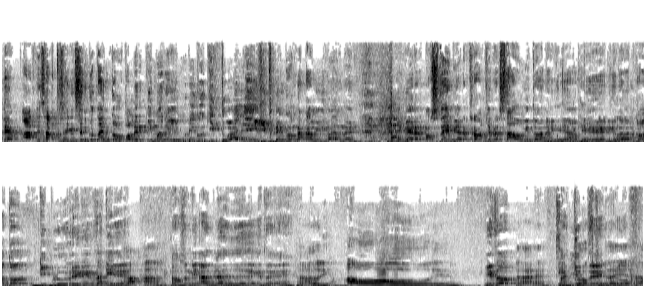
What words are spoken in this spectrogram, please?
tiap artis-artis yang sini gue tanya kalau lirik gimana ya. Udah gue gitu aja gitu aja gue nggak tahu gimana. Ini biar maksudnya biar Crouchers tahu gitu kan yang Iya, punya band gitu. gitu kan. Kalau tuh di blurin ini tadi ya. Ah, ah, gitu. Langsung nih ah, bla bla gitu ya. Nah, atau di oh ya. Gitu. Nah, improve ya. ceritanya ha,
